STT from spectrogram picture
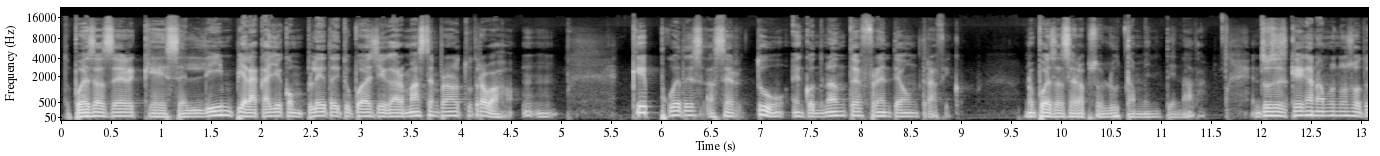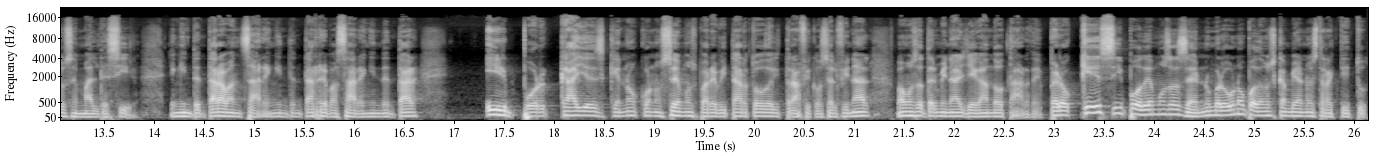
¿Tú puedes hacer que se limpie la calle completa y tú puedas llegar más temprano a tu trabajo? ¿Qué puedes hacer tú encontrándote frente a un tráfico? No puedes hacer absolutamente nada. Entonces, ¿qué ganamos nosotros en maldecir? En intentar avanzar, en intentar rebasar, en intentar ir por calles que no conocemos para evitar todo el tráfico. O sea, al final vamos a terminar llegando tarde. Pero ¿qué sí podemos hacer? Número uno, podemos cambiar nuestra actitud.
